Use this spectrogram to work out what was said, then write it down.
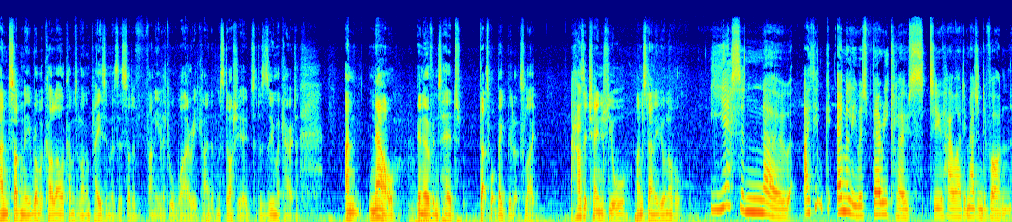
And suddenly Robert Carlyle comes along and plays him as this sort of funny little wiry kind of mustachioed sort of zoomer character. And now, in Irvine's head, that's what Begbie looks like. Has it changed your understanding of your novel? Yes and no. I think Emily was very close to how I'd imagined Yvonne,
